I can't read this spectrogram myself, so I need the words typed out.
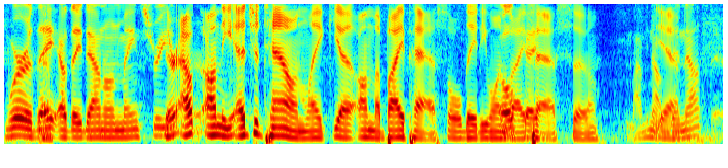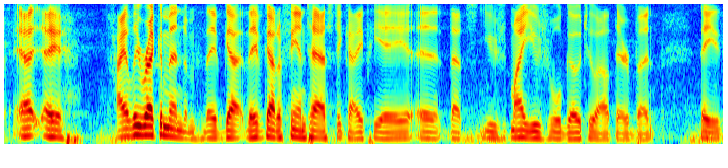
Where are they? Are they down on Main Street? They're out Or- on the edge of town, like yeah, on the bypass, old 81 Okay. bypass. So I've not yeah. been out there. I, I highly recommend them. They've got they've got a fantastic IPA. Uh, that's us- my usual go to out there, but they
